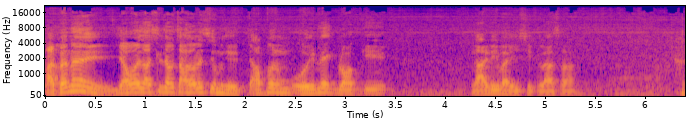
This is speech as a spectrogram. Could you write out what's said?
आता नाही जेव्हा जाशील तेव्हा चालवायला शिक म्हणजे आपण होईल ना एक ब्लॉक की गाडी भाई शिकला असा.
